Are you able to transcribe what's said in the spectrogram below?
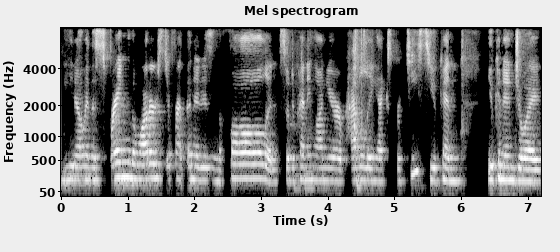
you know, in the spring, the water is different than it is in the fall. And so, depending on your paddling expertise, you can you can enjoy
